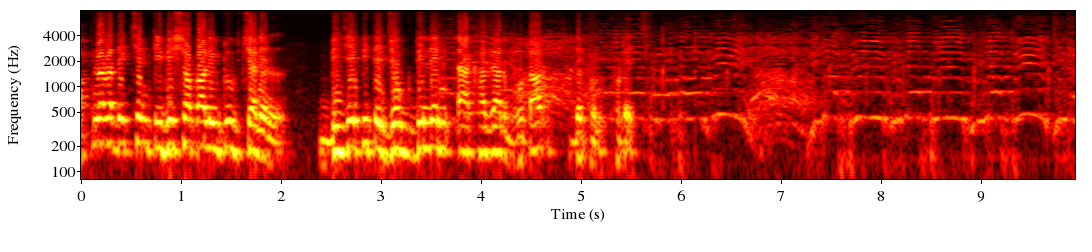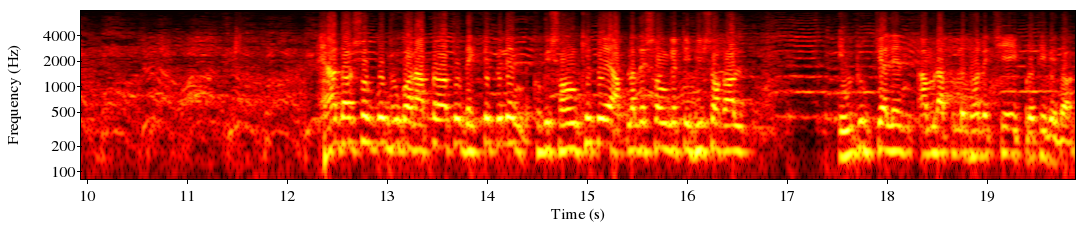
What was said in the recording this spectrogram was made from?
আপনারা দেখছেন টিভি সকাল ইউটিউব চ্যানেল। বিজেপিতে যোগ দিলেন এক হাজার ভোটার। দেখুন ফুটেজ। হ্যাঁ দর্শক বন্ধুগণ, আপনারা তো দেখতে পেলেন, খুবই সংক্ষেপে আপনাদের সঙ্গে টিভি সকাল ইউটিউব চ্যানেল আমরা তুলে ধরেছি এই প্রতিবেদন।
